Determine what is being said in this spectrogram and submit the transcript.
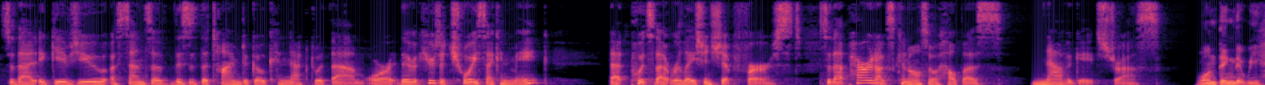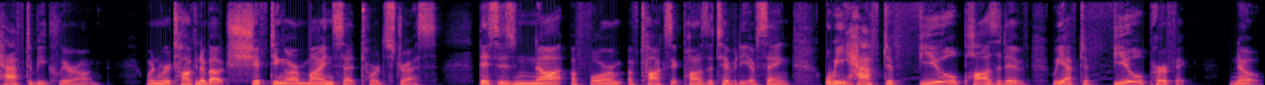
so that it gives you a sense of this is the time to go connect with them or there, here's a choice I can make that puts that relationship first. So that paradox can also help us navigate stress. One thing that we have to be clear on when we're talking about shifting our mindset towards stress, this is not a form of toxic positivity of saying we have to feel positive. We have to feel perfect. No,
